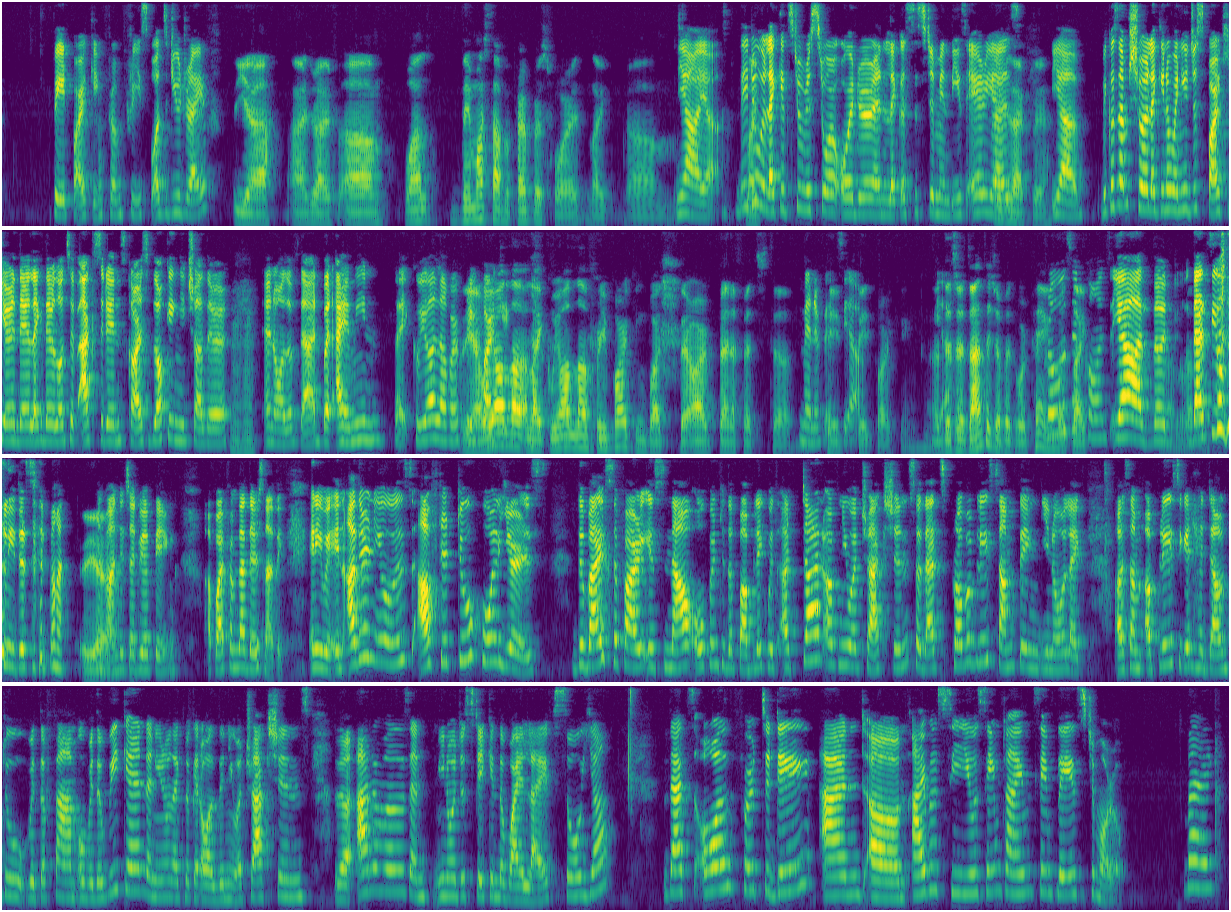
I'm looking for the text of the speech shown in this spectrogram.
paid parking from free spots. Do you drive? Yeah, I drive. Um, well, they must have a purpose for it, like um, yeah yeah. They like, do like it's to restore order and like a system in these areas. Exactly. Yeah. Because i'm sure like you know when you just park here and there like there are lots of accidents cars blocking each other mm-hmm. and all of that. But i mean like we all love our free yeah parking. we all love like we all love free parking but there are benefits to benefits paid, yeah. paid parking. Uh, yeah. disadvantage of it we're paying pros but and like, cons. Yeah the uh, that's the only disadvantage yeah. advantage that we are paying. Apart from that there's nothing. Anyway in other news after two whole years Dubai Safari is now open to the public with a ton of new attractions. So that's probably something, you know, like uh, some a place you can head down to with the fam over the weekend and you know like look at all the new attractions, the animals and you know just take in the wildlife. So yeah, that's all for today and um, I will see you same time, same place tomorrow. Bye.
